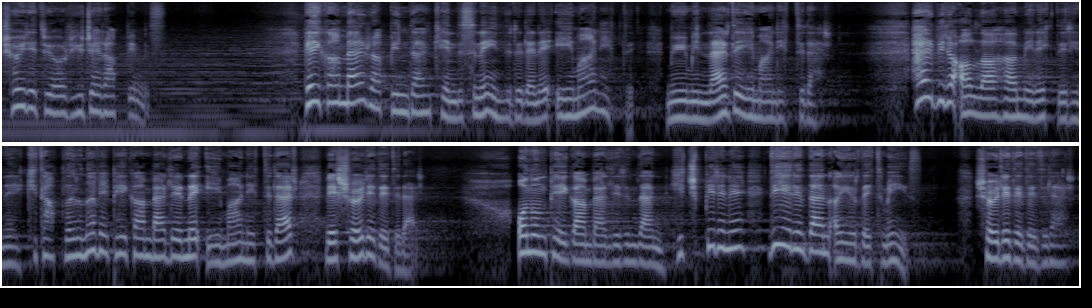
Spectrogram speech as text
şöyle diyor Yüce Rabbimiz. Peygamber Rabbinden kendisine indirilene iman etti. Müminler de iman ettiler. Her biri Allah'a, meleklerine, kitaplarına ve peygamberlerine iman ettiler ve şöyle dediler. Onun peygamberlerinden hiçbirini diğerinden ayırt etmeyiz. Şöyle de dediler.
